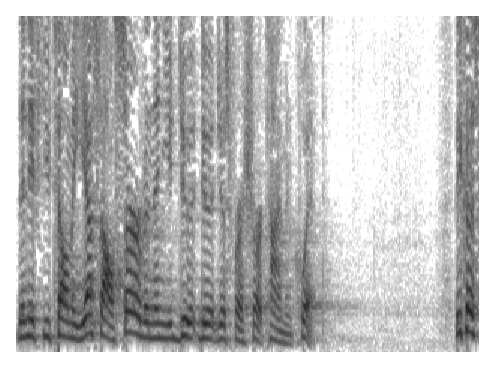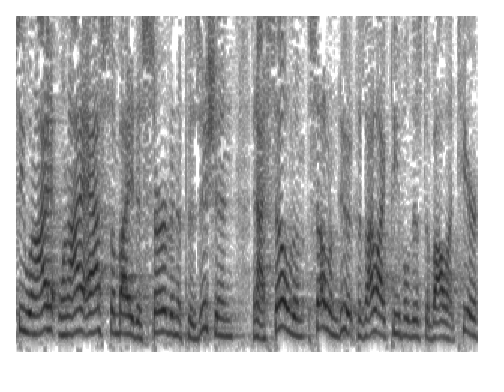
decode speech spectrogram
than if you tell me yes, I'll serve and then you do it, do it just for a short time and quit. Because see, when I, when I ask somebody to serve in a position, and I seldom, seldom do it because I like people just to volunteer,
